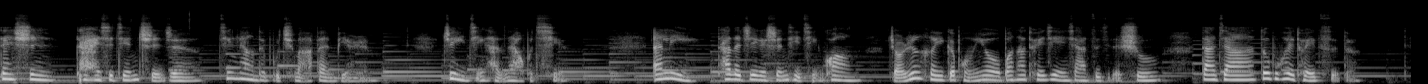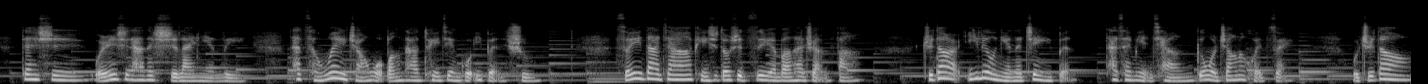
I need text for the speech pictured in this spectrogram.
但是他还是坚持着，尽量的不去麻烦别人，这已经很了不起了。安利他的这个身体情况，找任何一个朋友帮他推荐一下自己的书，大家都不会推辞的。但是我认识他的十来年里，他从未找我帮他推荐过一本书，所以大家平时都是自愿帮他转发。直到一六年的这一本，他才勉强跟我张了回嘴。我知道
